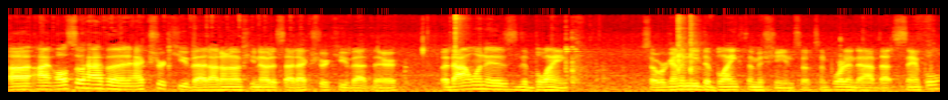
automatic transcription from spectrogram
Uh, I also have an extra cuvette. I don't know if you noticed that extra cuvette there, but that one is the blank. So we're gonna need to blank the machine, so it's important to have that sample.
